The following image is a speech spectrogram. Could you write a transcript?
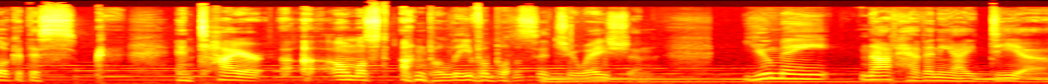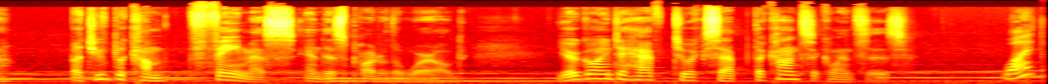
look at this entire, uh, almost unbelievable situation. You may not have any idea, but you've become famous in this part of the world. You're going to have to accept the consequences. What?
